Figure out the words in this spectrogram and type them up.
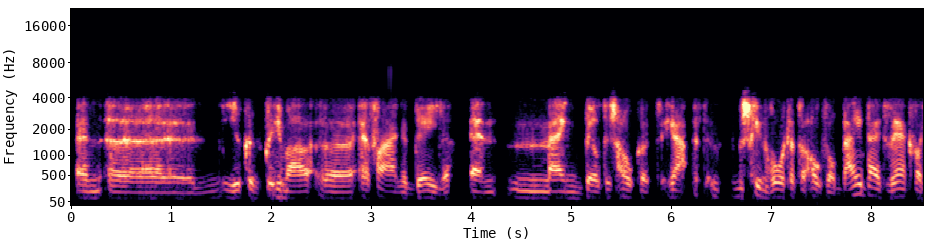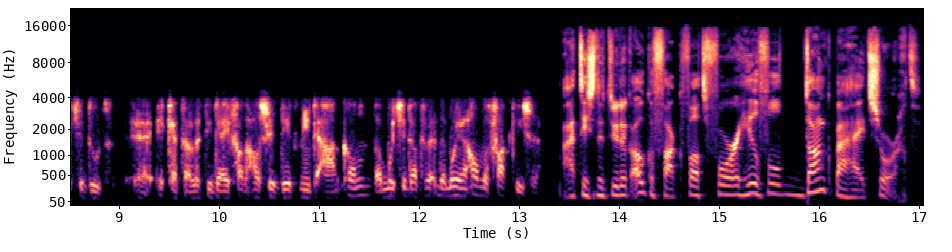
En uh, je kunt prima uh, ervaringen delen. En mijn beeld is ook het, ja, het, misschien hoort het er ook wel bij bij het werk wat je doet. Uh, ik heb wel het idee van als je dit niet aan kan, dan moet je, dat, dan moet je een ander vak kiezen. Maar het is natuurlijk ook een vak wat voor heel veel dankbaarheid zorgt.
